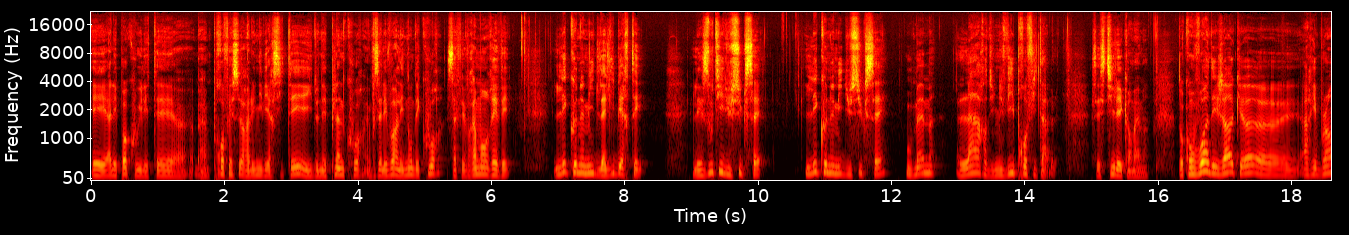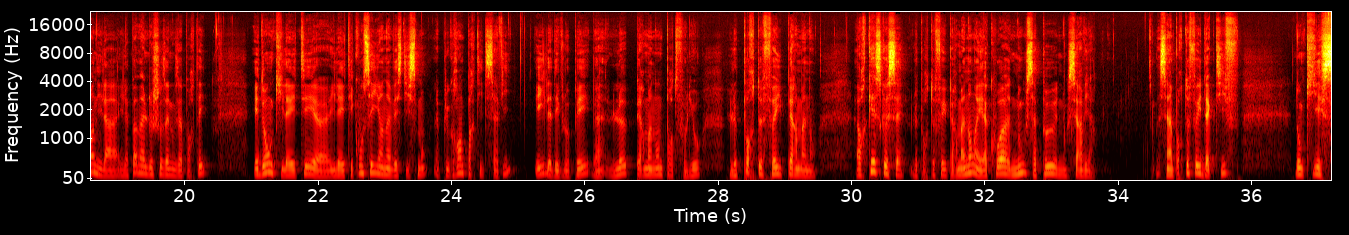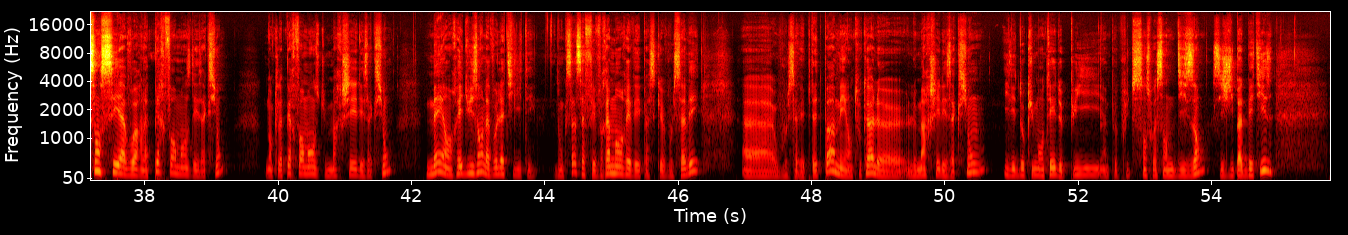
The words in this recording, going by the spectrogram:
Et à l'époque où il était euh, ben, professeur à l'université et il donnait plein de cours. vous allez voir les noms des cours, ça fait vraiment rêver l'économie de la liberté, les outils du succès, l'économie du succès ou même l'art d'une vie profitable. C'est stylé quand même. Donc on voit déjà que euh, Harry Brown, il a, il a pas mal de choses à nous apporter. Et donc il a, été, euh, il a été conseiller en investissement la plus grande partie de sa vie et il a développé ben, le permanent portfolio, le portefeuille permanent. Alors qu'est-ce que c'est le portefeuille permanent et à quoi nous ça peut nous servir? C'est un portefeuille d'actifs donc qui est censé avoir la performance des actions, donc la performance du marché des actions, mais en réduisant la volatilité. Donc ça, ça fait vraiment rêver parce que vous le savez, euh, vous le savez peut-être pas, mais en tout cas, le, marché des actions, il est documenté depuis un peu plus de 170 ans, si je dis pas de bêtises.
